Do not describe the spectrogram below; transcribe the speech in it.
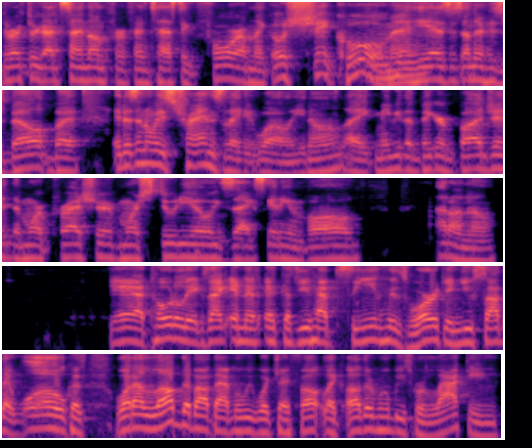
director got signed on for Fantastic Four, I'm like, oh shit, cool, man. Mhm. He has this under his belt, but it doesn't always translate well, you know. Like maybe the bigger budget, the more pressure, more studio execs getting involved. I don't know. Yeah, totally, exactly. And because you have seen his work and you saw that, whoa. Because what I loved about that movie, which I felt like other movies were lacking,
